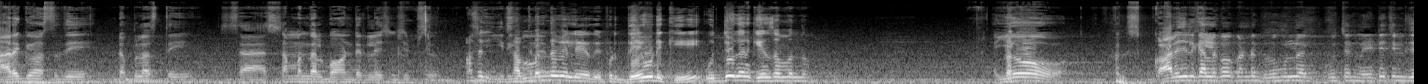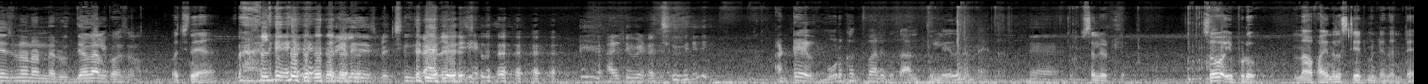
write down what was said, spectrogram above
ఆరోగ్యం వస్తుంది డబ్బులు వస్తాయి. సంబంధాలు బాగుంటాయి రిలేషన్షిప్స్ అసలు సంబంధమే లేదు. ఇప్పుడు దేవుడికి ఉద్యోగానికి ఏం సంబంధం? అయ్యో కాలేజీలకు వెళ్ళకోకుండా రూముల్లో కూర్చొని మెడిటేషన్ చేసిన ఉన్నారు ఉద్యోగాల కోసం. వచ్చినాయా? వచ్చింది అల్టిమేట్ వచ్చింది. అంటే మూర్ఖత్వానికి ఒక అంతు లేదు అండి ఆయన అబ్సల్యూట్లీ సో ఇప్పుడు నా ఫైనల్ స్టేట్మెంట్ ఏంటంటే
